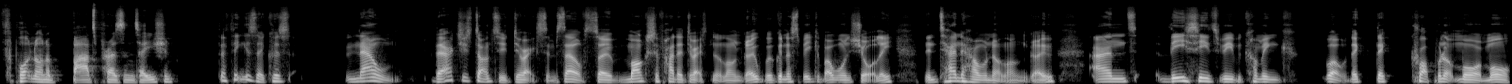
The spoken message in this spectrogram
for putting on a bad presentation. The thing is though, because now they're actually starting to direct themselves. So Microsoft had a direct not long ago. We're going to speak about one shortly. Nintendo had one not long ago, and these seem to be becoming well. They they're cropping up more and more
